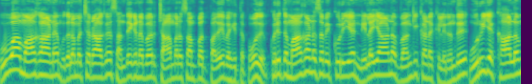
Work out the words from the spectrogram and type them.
உவா மாகாண முதலமைச்சராக சந்தேக நபர் சாமர சம்பத் பதவி வகித்த போது குறித்த மாகாண சபைக்குரிய நிலையான வங்கிக் கணக்கிலிருந்து உரிய காலம்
